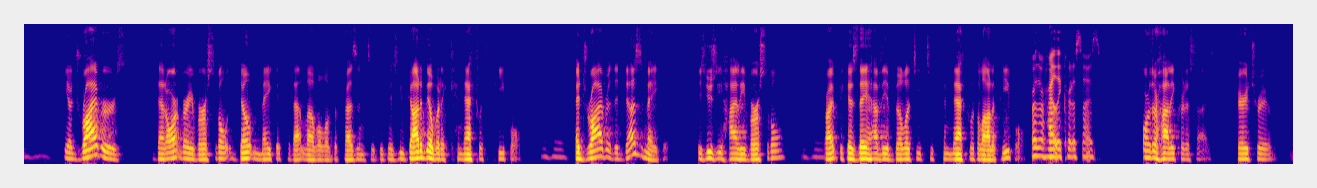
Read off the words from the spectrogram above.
Mm-hmm. you know, drivers that aren't very versatile don't make it to that level of the presidency because you've got to be able to connect with people. hmm A driver that does make it is usually highly versatile, hmm right? Because they have the ability to connect with a lot of people Or they're highly criticized. or they're highly criticized. Very true. Yeah.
